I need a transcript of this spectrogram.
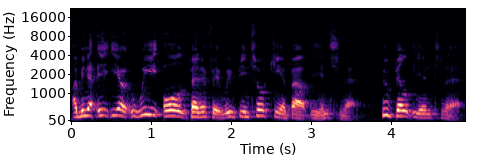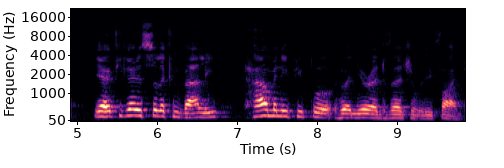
I mean, you know, we all benefit. We've been talking about the internet. Who built the internet? Yeah, if you go to Silicon Valley, how many people who are neurodivergent will you find?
